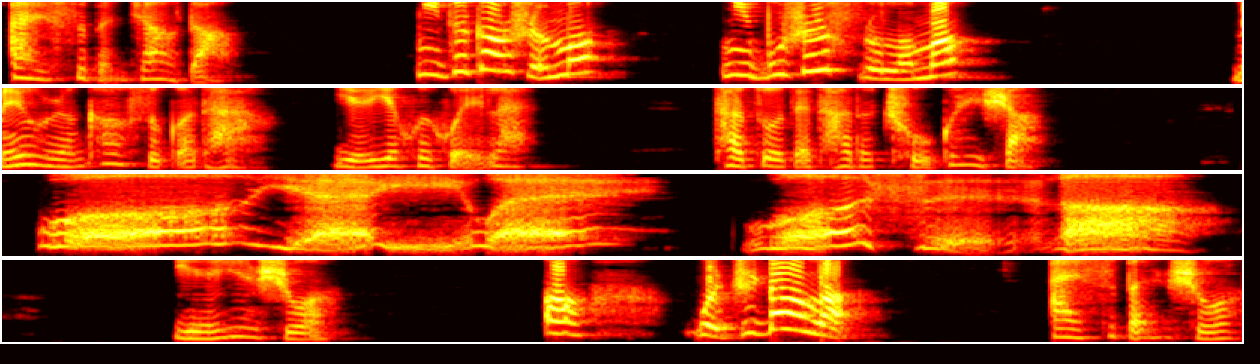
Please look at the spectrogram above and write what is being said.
艾斯本叫道：“你在干什么？你不是死了吗？”没有人告诉过他爷爷会回来。他坐在他的橱柜上。我也以为我死了。爷爷说：“哦。”我知道了，艾斯本说：“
